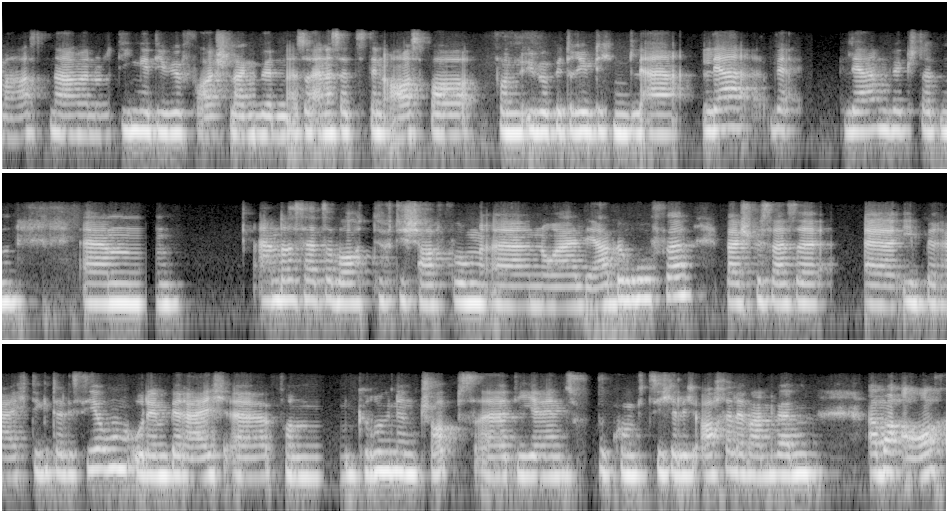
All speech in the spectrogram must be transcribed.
Maßnahmen oder Dinge, die wir vorschlagen würden. Also einerseits den Ausbau von überbetrieblichen Lehr Lehr Lernwerkstätten. Ähm, Andererseits aber auch durch die Schaffung äh, neuer Lehrberufe, beispielsweise äh, im Bereich Digitalisierung oder im Bereich äh, von grünen Jobs, äh, die ja in Zukunft sicherlich auch relevant werden, aber auch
